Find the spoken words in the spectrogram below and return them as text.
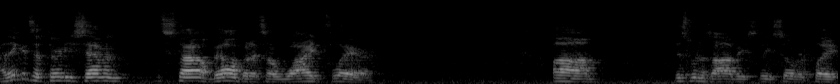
I think it's a 37 style bell, but it's a wide flare. Um, this one is obviously silver plate.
